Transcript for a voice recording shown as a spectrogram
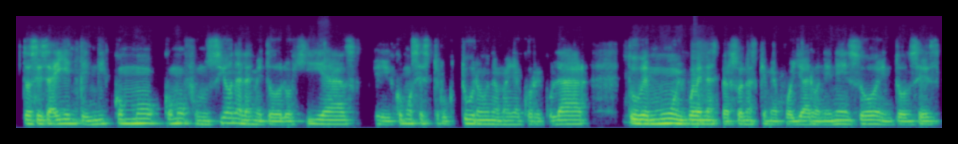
Entonces ahí entendí cómo, cómo funcionan las metodologías, eh, cómo se estructura una malla curricular. Tuve muy buenas personas que me apoyaron en eso, entonces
